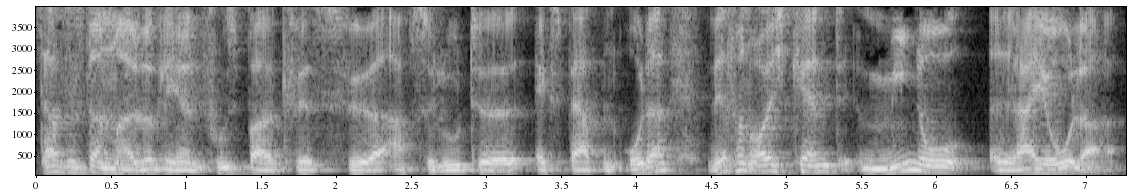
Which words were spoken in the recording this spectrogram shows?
Das ist dann mal wirklich ein Fußballquiz für absolute Experten. Oder wer von euch kennt Mino Raiola?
